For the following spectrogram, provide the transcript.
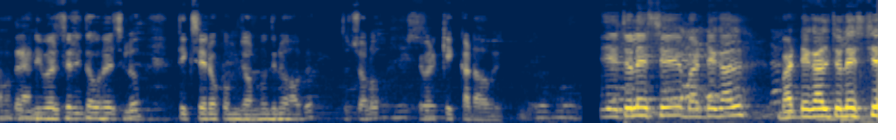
আমাদের অ্যানিভার্সারিতেও হয়েছিল, ঠিক সেরকম জন্মদিনও হবে। তো চলো, এবার কেক কাটা হবে। যে চলে এসছে বার্থডে গার্ল বার্থডে গার্ল চলে এসছে।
